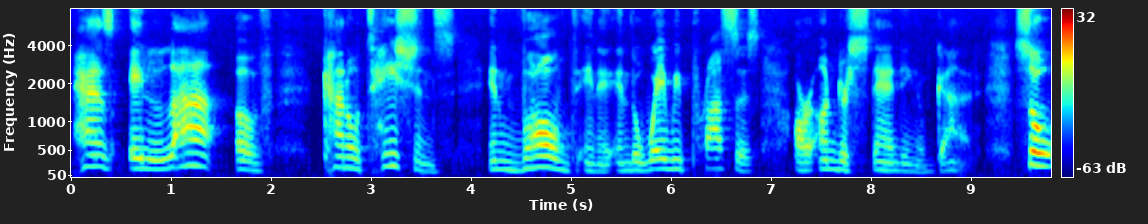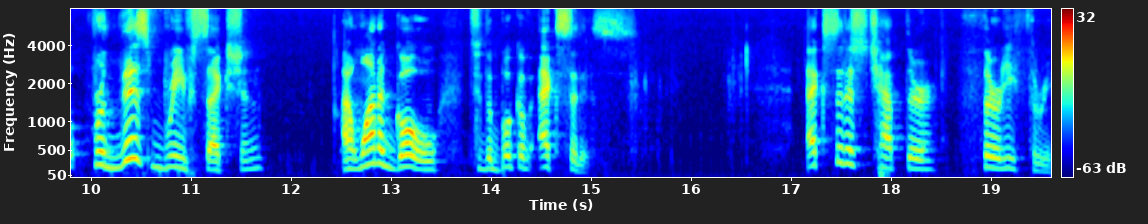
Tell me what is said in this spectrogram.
has a lot of connotations involved in it and the way we process our understanding of God. So, for this brief section, I want to go to the book of Exodus. Exodus chapter 33.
